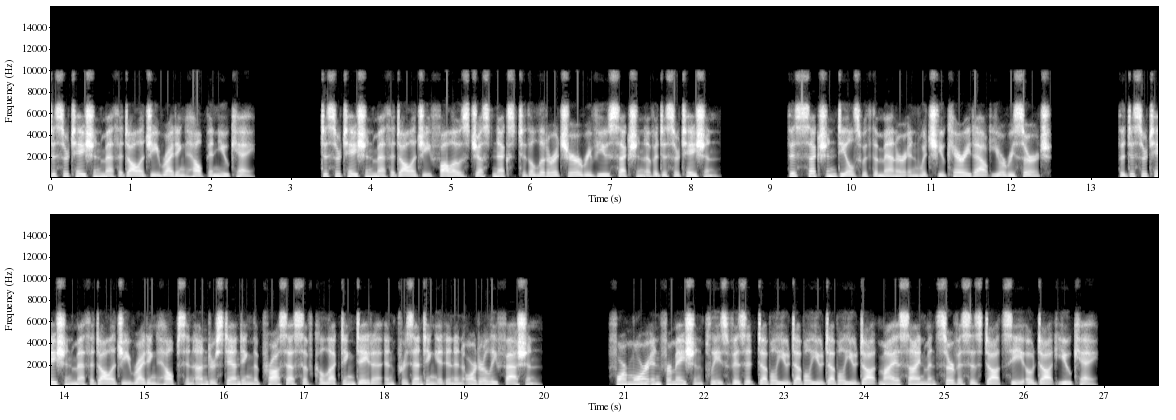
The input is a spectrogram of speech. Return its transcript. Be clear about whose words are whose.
Speaker 1: Dissertation Methodology Writing Help in UK Dissertation methodology follows just next to the literature review section of a dissertation. This section deals with the manner in which you carried out your research. The dissertation methodology writing helps in understanding the process of collecting data and presenting it in an orderly fashion. For more information please visit www.myassignmentservices.co.uk.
